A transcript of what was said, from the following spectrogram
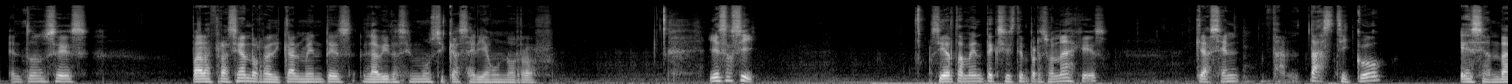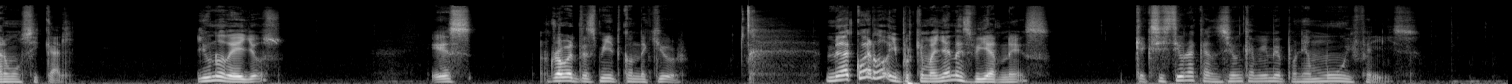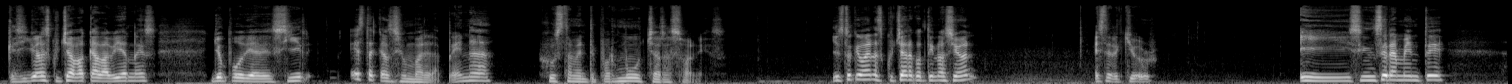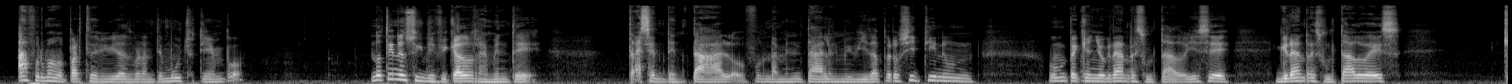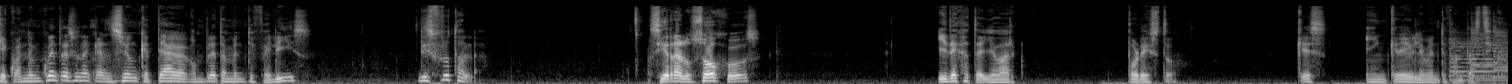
Entonces, parafraseando radicalmente, es la vida sin música sería un horror. Y es así. Ciertamente existen personajes que hacen fantástico ese andar musical. Y uno de ellos es Robert Smith con The Cure. Me acuerdo, y porque mañana es viernes, que existía una canción que a mí me ponía muy feliz. Que si yo la escuchaba cada viernes, yo podía decir, esta canción vale la pena, justamente por muchas razones. Y esto que van a escuchar a continuación es The Cure. Y sinceramente ha formado parte de mi vida durante mucho tiempo. No tiene un significado realmente trascendental o fundamental en mi vida, pero sí tiene un, un pequeño gran resultado. Y ese gran resultado es que cuando encuentres una canción que te haga completamente feliz, disfrútala. Cierra los ojos y déjate llevar por esto, que es increíblemente fantástico.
